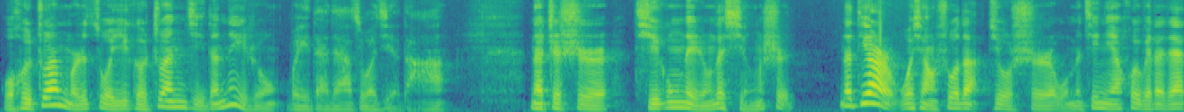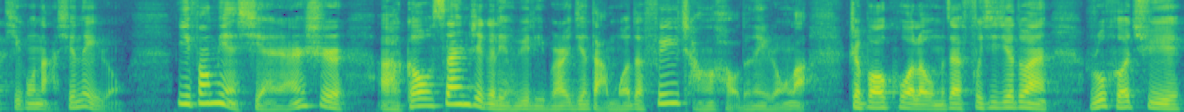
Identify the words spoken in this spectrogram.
我会专门做一个专辑的内容为大家做解答。那这是提供内容的形式。那第二，我想说的就是我们今年会为大家提供哪些内容。一方面显然是啊，高三这个领域里边已经打磨的非常好的内容了。这包括了我们在复习阶段如何去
